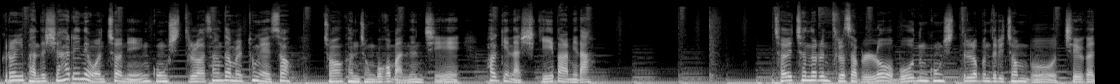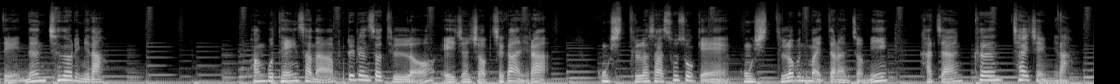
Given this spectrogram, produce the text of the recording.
그러니 반드시 할인의 원천인 공식 딜러 상담을 통해서 정확한 정보가 맞는지 확인하시기 바랍니다. 저희 채널은 딜러사블로 모든 공식 딜러분들이 전부 제휴가 되어 있는 채널입니다. 광고 대행사나 프리랜서 딜러, 에이전시 업체가 아니라 공식 딜러사 소속의 공식 딜러분들만 있다는 점이 가장 큰 차이점입니다.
